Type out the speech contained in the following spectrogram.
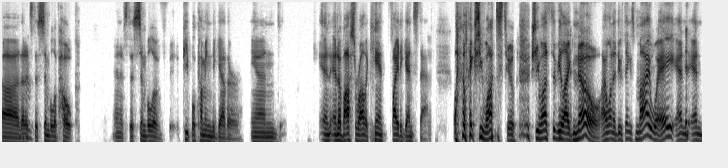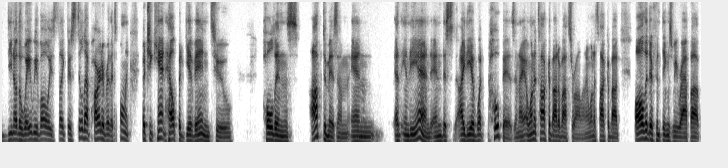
Uh, that Mhm. it's the symbol of hope, and it's the symbol of people coming together, and and and Avasarala can't fight against that. like she wants to she wants to be like no i want to do things my way. And and you know the way we've always like there's still that part of her that's pulling but she can't help but give in to holden's optimism and at, in the end and this idea of what hope is. And i, I want to talk about Avasarala and i want to talk about all the different things we wrap up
